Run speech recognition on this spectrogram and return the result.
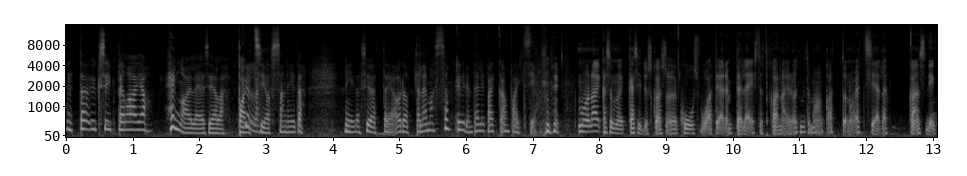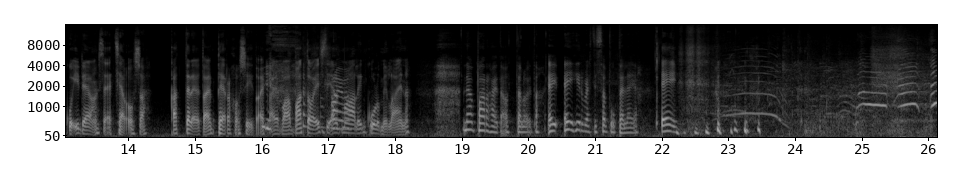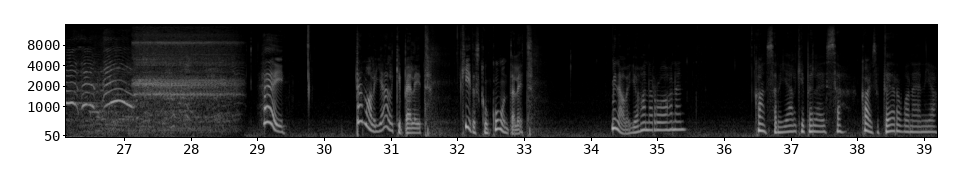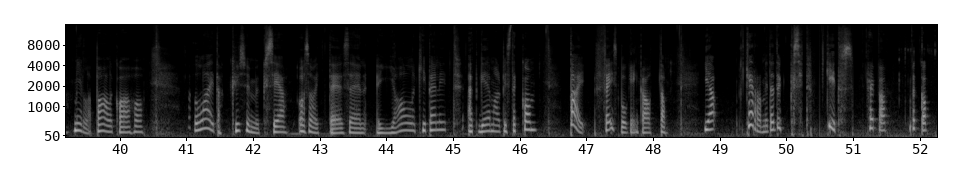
että yksi pelaaja hengailee siellä paitsiossa Kyllä. niitä niitä syöttöjä odottelemassa. Yhden pelipaikka on paitsio. Mulla on aika semmoinen käsitys kanssa noiden kuusivuotiaiden peleistä, jotka on ainoa, mitä mä oon kattonut, että siellä kans niin kuin idea on se, että siellä osa kattelee jotain perhosia tai kaivaa matoja siellä maalin kulmilaina. Ne on parhaita otteluita. Ei, ei hirveästi sapupelejä. Ei. Hei, tämä oli Jälkipelit. Kiitos kun kuuntelit. Minä olen Johanna Ruohonen, kanssani jälkipeleissä Kaisu Tervonen ja Milla Palkoaho. Laita kysymyksiä osoitteeseen jalkipelit at gmail.com tai Facebookin kautta. Ja kerro, mitä tykkäsit. Kiitos. Heippa! Moikka!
